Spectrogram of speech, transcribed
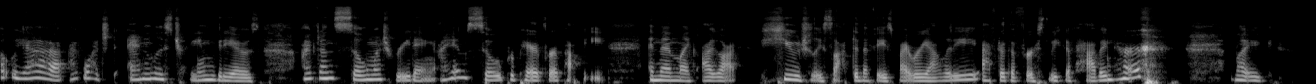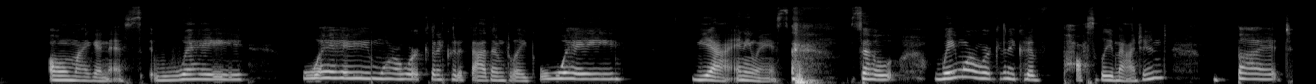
oh yeah, I've watched endless training videos. I've done so much reading. I am so prepared for a puppy. And then, like, I got hugely slapped in the face by reality after the first week of having her. like, oh my goodness, way way more work than I could have fathomed, like, way yeah, anyways. so, way more work than I could have possibly imagined, but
